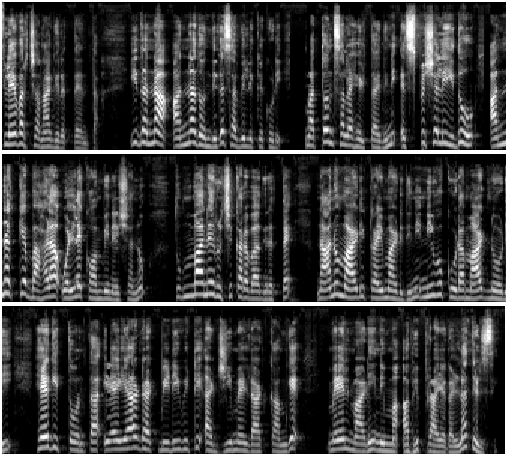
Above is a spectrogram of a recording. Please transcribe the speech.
ಫ್ಲೇವರ್ ಚೆನ್ನಾಗಿರುತ್ತೆ ಅಂತ. ಇದನ್ನು ಅನ್ನದೊಂದಿಗೆ ಸವಿಲಿಕ್ಕೆ ಕೊಡಿ. ಮತ್ತೊಂದು ಸಲ ಹೇಳ್ತಾ ಇದ್ದೀನಿ ಎಸ್ಪೆಷಲಿ ಇದು ಅನ್ನಕ್ಕೆ ಬಹಳ ಒಳ್ಳೆ ಕಾಂಬಿನೇಷನ್ನು ತುಂಬಾ ರುಚಿಕರವಾಗಿರುತ್ತೆ. ನಾನು ಮಾಡಿ ಟ್ರೈ ಮಾಡಿದ್ದೀನಿ. ನೀವು ಕೂಡ ಮಾಡಿ ನೋಡಿ ಹೇಗಿತ್ತು ಅಂತ A R dot B D V T at Gmail dot ಕಾಮ್ಗೆ ಮೇಲ್ ಮಾಡಿ ನಿಮ್ಮ ಅಭಿಪ್ರಾಯಗಳನ್ನ ತಿಳಿಸಿ.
